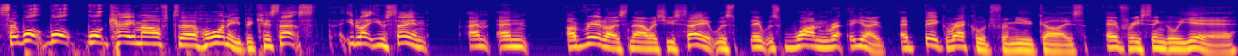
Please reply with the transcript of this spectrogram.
so what what what came after Horny? Because that's like you were saying, and and I've realised now, as you say, it was it was one, re- you know, a big record from you guys every single year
